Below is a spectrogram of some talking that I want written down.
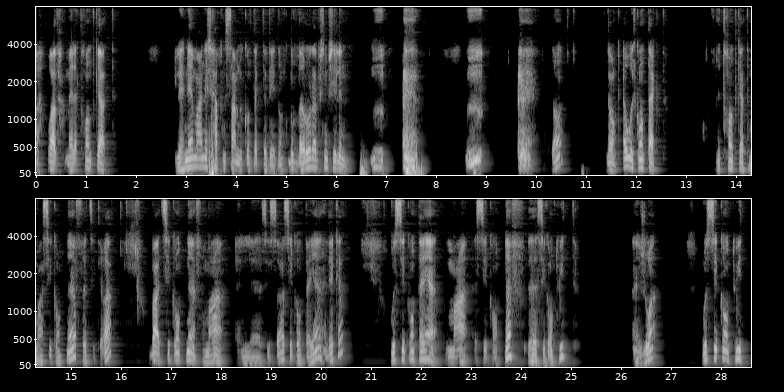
آه واضح مالا 34 لهنا ما عندناش حق نستعمل ال contact هذا donc بالضرورة باش نمشي لن donc أول contact 34 مع 59 et cetera بعد 59 مع سي سا 51 هذاك. و 51 مع 59 58 1 جوان و 58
